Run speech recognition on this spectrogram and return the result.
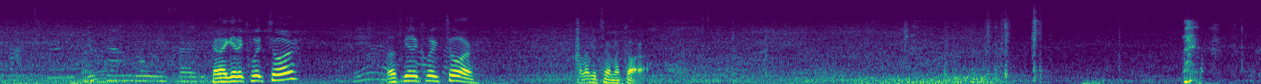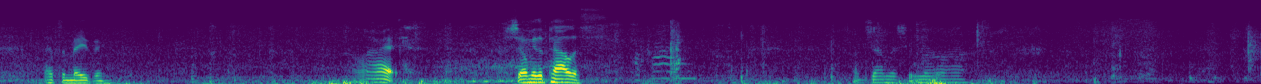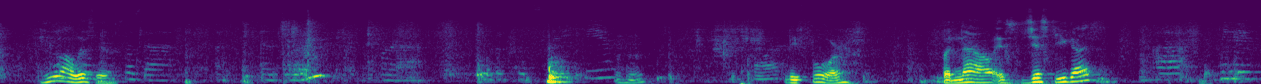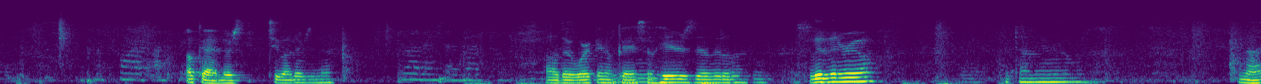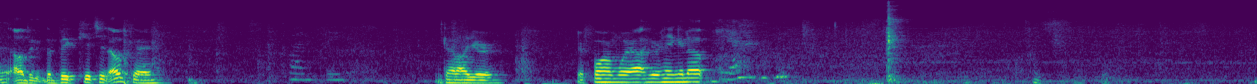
bathroom. You can go inside. Can I get a quick tour? Yeah. Let's get a quick tour. Oh, let me turn my car off. That's amazing. All right. Show me the palace. Okay. Ojamashima. Who all lives here? It was a, a, an inn or a could stay here hmm before. Before, but now it's just you guys? Uh, we live four of us. Okay, and there's two others in there? Two others are working. Oh, they're working. Okay, so here's the little living room, tatami room. No, oh, the, the big kitchen. Okay, Quite big. got all your your farmware out here hanging up. Yeah.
